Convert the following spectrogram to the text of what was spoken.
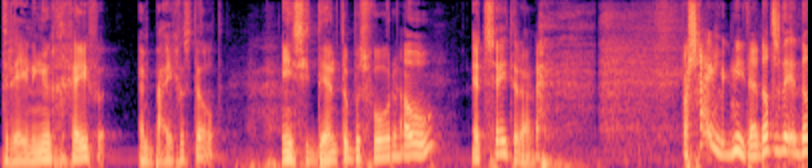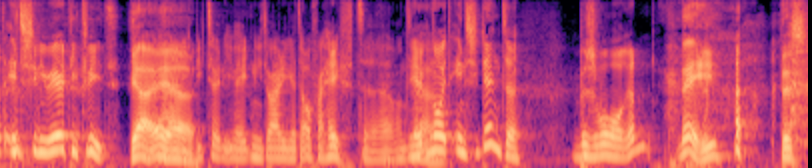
Trainingen gegeven en bijgesteld? Incidenten bezworen? Oh, Et cetera. waarschijnlijk niet. Hè? Dat, is de, dat insinueert die tweet. Ja, ja, ja. die Pieter die weet niet waar hij het over heeft. eh, want die Ja. heeft nooit incidenten bezworen. Nee. Dus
